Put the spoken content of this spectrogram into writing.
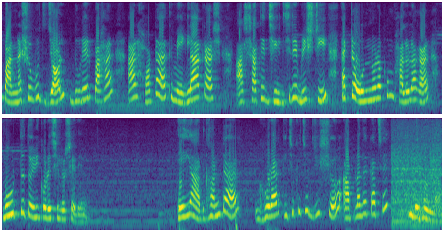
পান্না সবুজ জল, দূরের পাহাড় আর হঠাৎ মেঘলা আকাশ আর সাথে ঝিরঝিরে বৃষ্টি একটা অন্যরকম ভালো লাগার মুহূর্ত তৈরি করেছিল সেদিন। এই আধ ঘণ্টার ঘোরার কিছু কিছু দৃশ্য আপনাদের কাছে তুলে ধরলাম।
